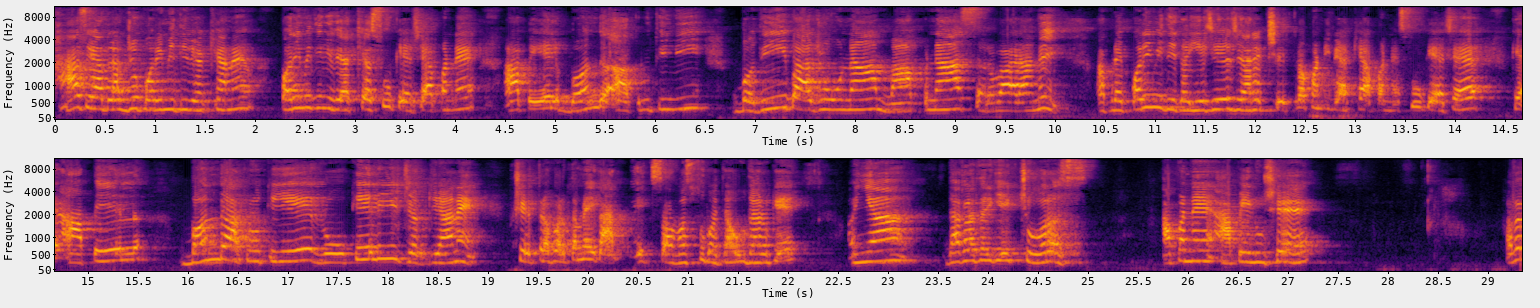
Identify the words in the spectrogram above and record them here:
ખાસ યાદ રાખજો પરિમિતિ વ્યાખ્યાને. પરિમિતિની વ્યાખ્યા શું કહે છે? આપણને આપેલ બંધ આકૃતિની બધી બાજુઓના માપના સરવાળાને આપણે પરિમિતિ કહીએ છીએ. જ્યારે ક્ષેત્રફળની વ્યાખ્યા આપણને શું કહે છે? કે આપેલ બંધ આકૃતિએ રોકેલી જગ્યાને ક્ષેત્રફળ. તમને એક એક વસ્તુ બતાવું. ધારો કે અહીંયા દાખલા તરીકે એક ચોરસ આપણને આપેલું છે. હવે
